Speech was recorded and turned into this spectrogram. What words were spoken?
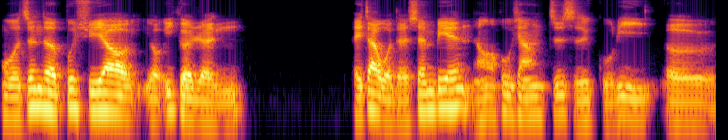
我真的不需要有一个人陪在我的身边，然后互相支持、鼓励，呃，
